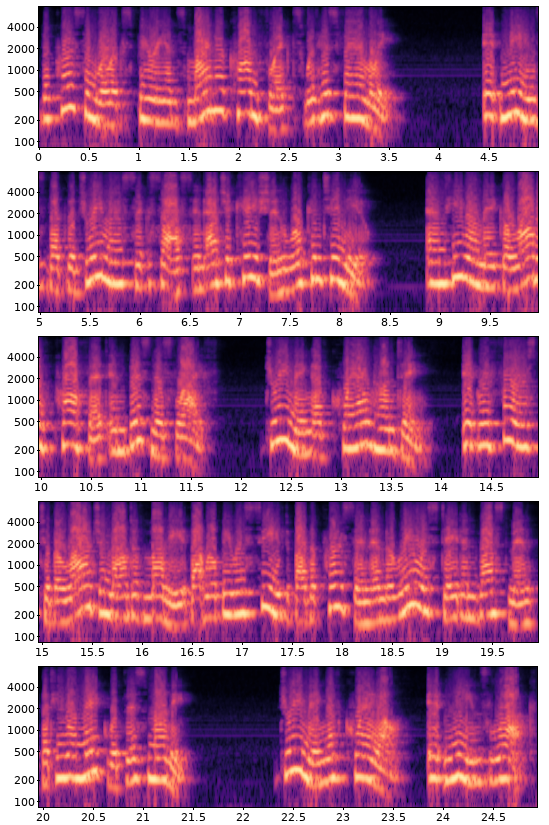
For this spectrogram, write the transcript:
the person will experience minor conflicts with his family. It means that the dreamer's success in education will continue, and he will make a lot of profit in business life. Dreaming of quail hunting. It refers to the large amount of money that will be received by the person and the real estate investment that he will make with this money. Dreaming of quail. It means luck.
